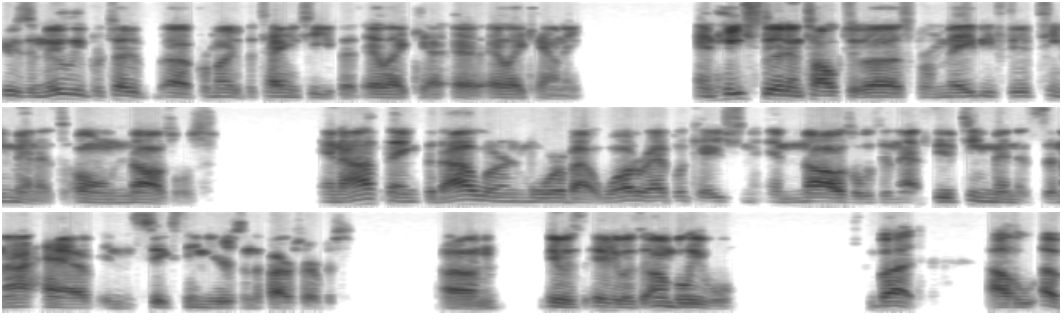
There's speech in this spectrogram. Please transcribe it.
he was a newly promoted, uh, promoted battalion chief at LA uh, LA County, and he stood and talked to us for maybe fifteen minutes on nozzles. And I think that I learned more about water application and nozzles in that 15 minutes than I have in 16 years in the fire service. Um, it was it was unbelievable. But I, uh,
